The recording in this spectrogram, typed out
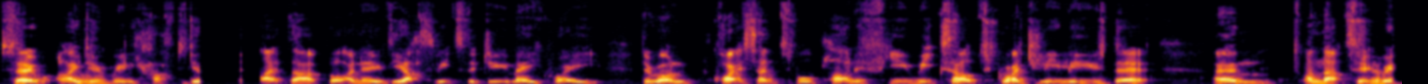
So I don't really have to do it like that. But I know the athletes that do make weight, they're on quite a sensible plan a few weeks out to gradually lose it. Um, and that's it, Yeah. really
